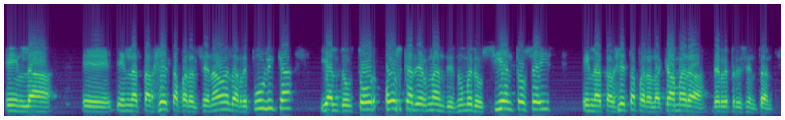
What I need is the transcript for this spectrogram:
en la, eh, en la tarjeta para el Senado de la República y al doctor Oscar Hernández, número 106, en la tarjeta para la Cámara de Representantes.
